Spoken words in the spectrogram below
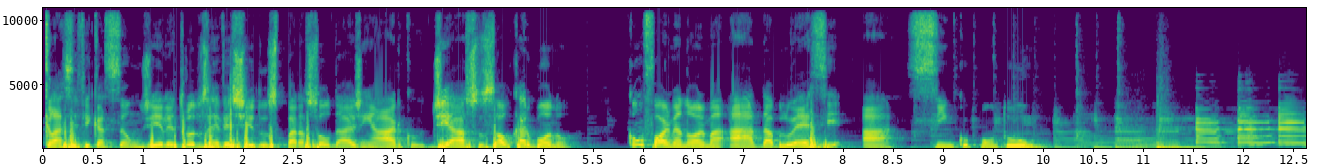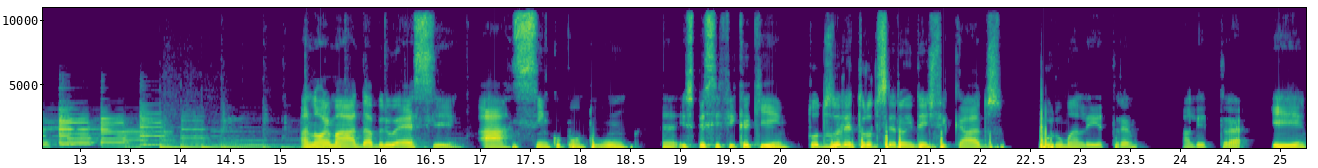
classificação de eletrodos revestidos para soldagem a arco de aços ao carbono, conforme a norma AWS A5.1. A norma AWS A5.1 eh, especifica que todos os eletrodos serão identificados por uma letra, a letra E,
